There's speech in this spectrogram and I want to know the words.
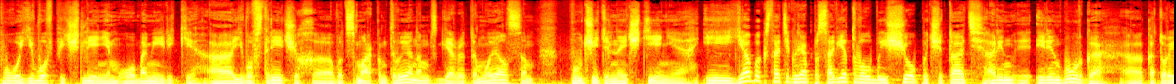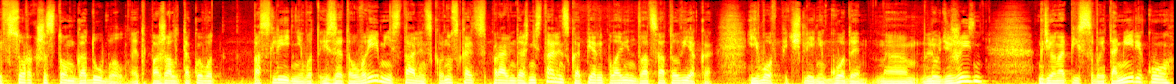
по его впечатлениям об Америке, о его встречах вот с Марком Твеном, с Гербертом Уэллсом, поучительное чтение. И я бы, кстати говоря, посоветовал бы еще почитать Оренбурга, который в 46 году был. Это, пожалуй, такой вот последний вот из этого времени, сталинского, ну, сказать правильно, даже не сталинского, а первой половины 20 века, его впечатление «Годы, э, люди, жизнь», где он описывает Америку,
